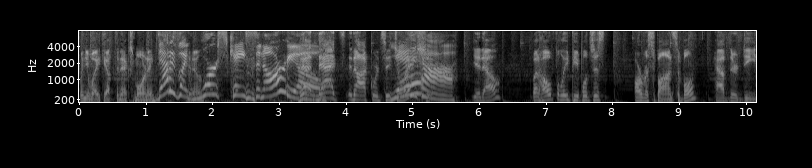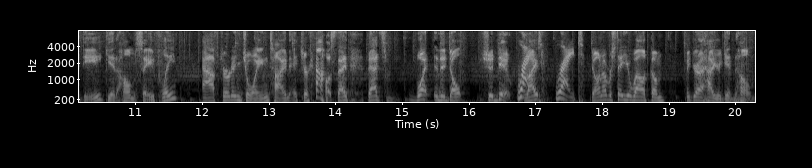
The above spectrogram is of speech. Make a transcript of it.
when you wake up the next morning. That is like You know? worst case scenario. That, that's an awkward situation. Yeah. You know? But hopefully people just are responsible, have their DD, get home safely after enjoying time at your house. That that's what an adult should do. Right. right? Right. Don't overstay your welcome. Figure out how you're getting home.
